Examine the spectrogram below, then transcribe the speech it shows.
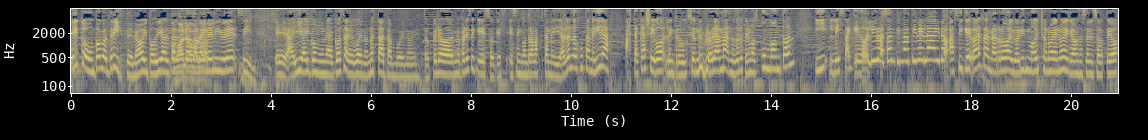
es como un poco triste, ¿no? Y podría estar sentados al aire libre, sí. Eh, ahí hay como una cosa de, bueno, no está tan bueno esto. Pero me parece que eso, que es, encontrar la justa medida. Hablando de justa medida, hasta acá llegó la introducción del programa. Nosotros tenemos un montón y le saqué dos libros a Santi Martínez Lairo. Así que vayan a arroba algoritmo 899 que vamos a hacer el sorteo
